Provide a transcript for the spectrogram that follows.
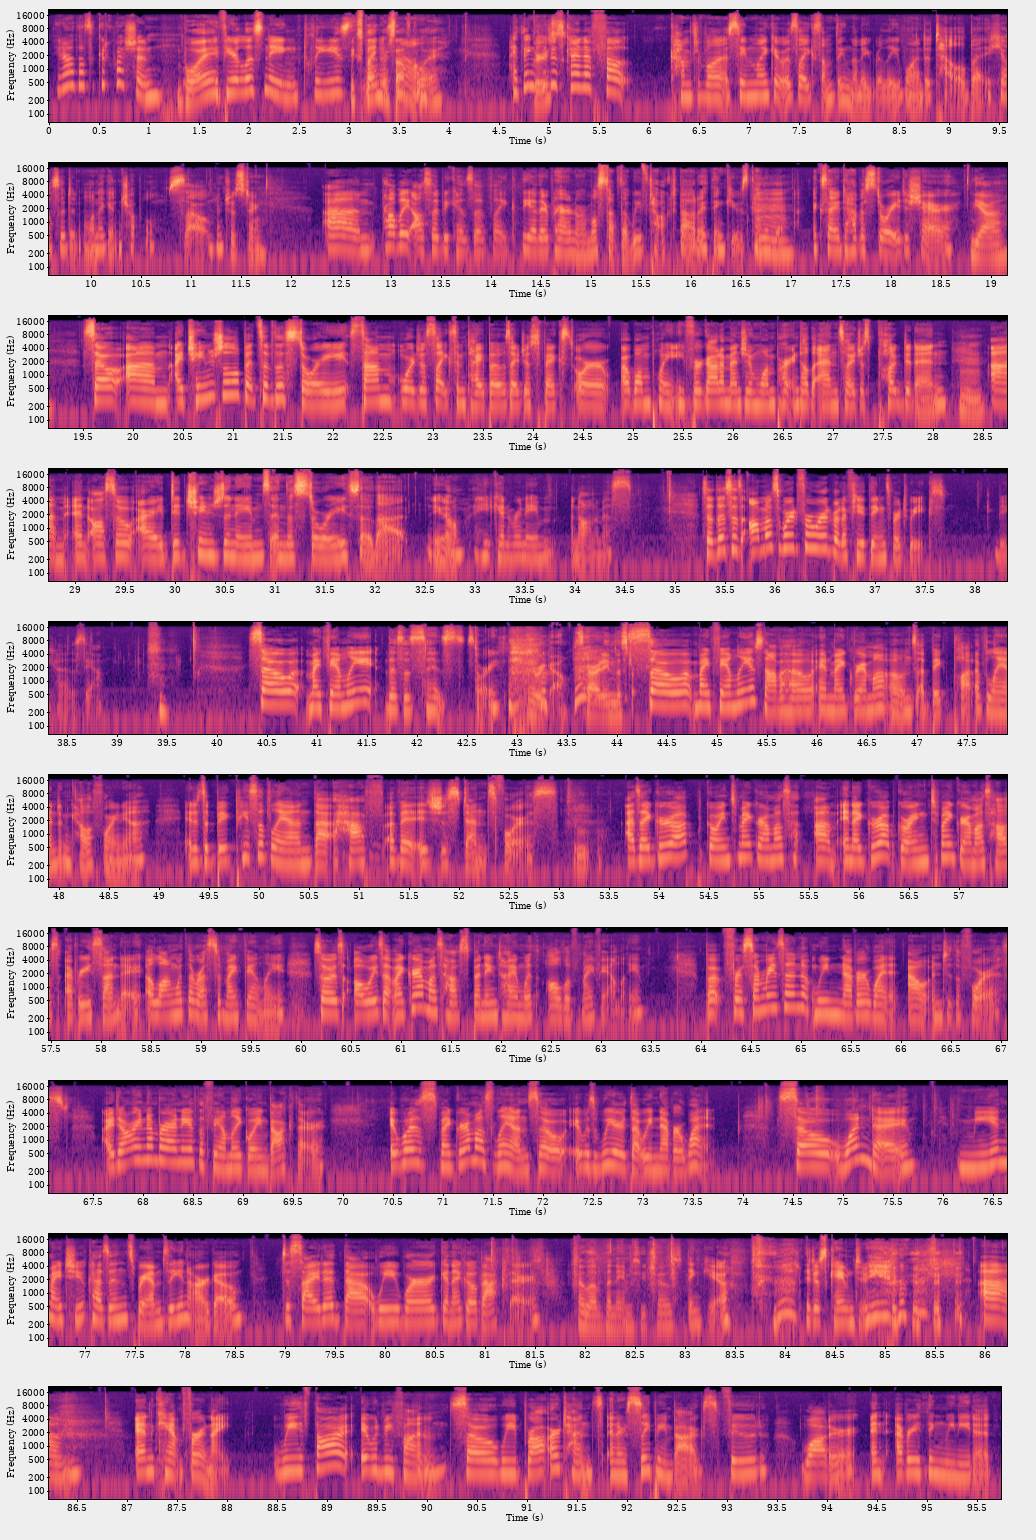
you know, that's a good question. Boy, If you're listening, please explain yourself, boy. I think he just kind of felt comfortable, and it seemed like it was like something that he really wanted to tell, but he also didn't want to get in trouble. So, Interesting. Um, probably also because of like the other paranormal stuff that we've talked about. I think he was kind of excited to have a story to share. Yeah. So um, I changed little bits of the story. Some were just like some typos I just fixed, or at one point he forgot to mention one part until the end, so I just plugged it in. Um, and also I did change the names in the story so that you know he can rename anonymous. So this is almost word for word, but a few things were tweaked because yeah. so my family, this is his story. Here we go. Starting the story. So, my family is Navajo, and my grandma owns a big plot of land in California. It is a big piece of land that half of it is just dense forest. Ooh. As I grew up going to my grandma's, um, and I grew up going to my grandma's house every Sunday, along with the rest of my family. So I was always at my grandma's house spending time with all of my family. But for some reason, we never went out into the forest. I don't remember any of the family going back there. It was my grandma's land, so it was weird that we never went. So one day, me and my two cousins, Ramsey and Argo, decided that we were gonna go back there. I love the names you chose. Thank you. they just came to me. um, and camp for a night. We thought it would be fun, so we brought our tents and our sleeping bags, food, water, and everything we needed.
